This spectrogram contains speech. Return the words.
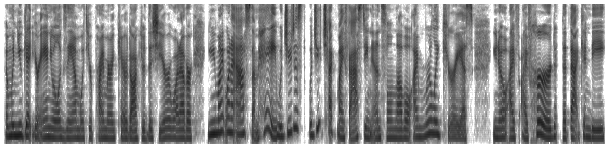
And when you get your annual exam with your primary care doctor this year or whatever, you might want to ask them, Hey, would you just, would you check my fasting insulin level? I'm really curious. You know, I've, I've heard that that can be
